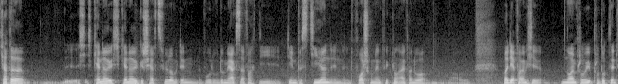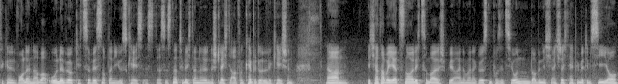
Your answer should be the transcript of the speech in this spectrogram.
Ich hatte ich, ich, kenne, ich kenne Geschäftsführer, mit denen, wo du, wo du merkst einfach, die, die investieren in, in, Forschung und Entwicklung einfach nur, weil die einfach irgendwelche neuen Pro Produkte entwickeln wollen, aber ohne wirklich zu wissen, ob da ein Use Case ist. Das ist natürlich dann eine, eine schlechte Art von Capital Allocation. Ähm, ich hatte aber jetzt neulich zum Beispiel eine meiner größten Positionen, da bin ich eigentlich recht happy mit dem CEO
